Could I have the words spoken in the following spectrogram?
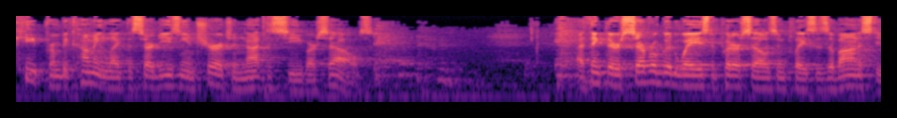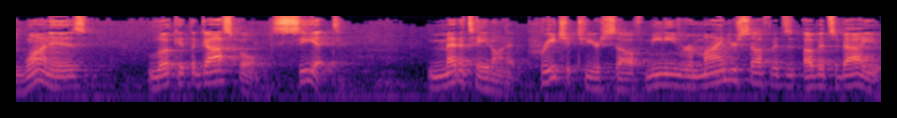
keep from becoming like the Sardesian church and not deceive ourselves? I think there are several good ways to put ourselves in places of honesty. One is look at the gospel, see it, meditate on it, preach it to yourself, meaning remind yourself of its value.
